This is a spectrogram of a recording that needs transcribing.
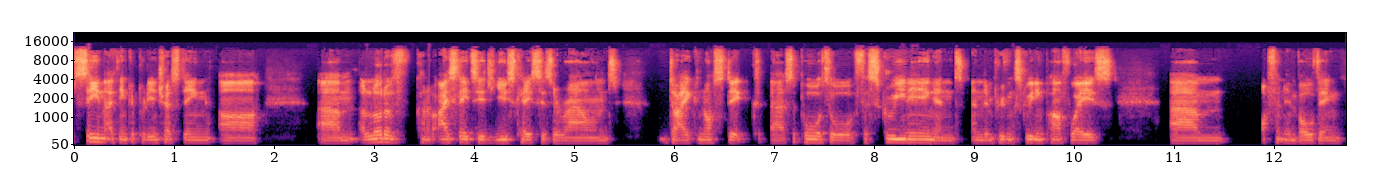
seen that I think are pretty interesting are um, a lot of kind of isolated use cases around diagnostic uh, support or for screening and, and improving screening pathways, um, often involving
